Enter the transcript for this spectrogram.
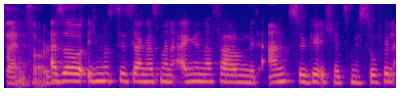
sein soll. Also ich muss dir sagen, aus meiner eigenen Erfahrung mit Anzüge, ich hätte es mir so viel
